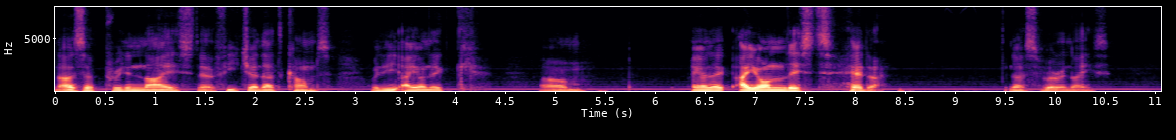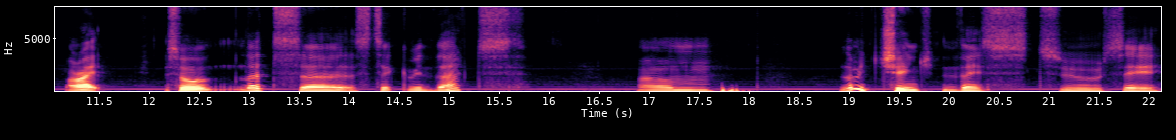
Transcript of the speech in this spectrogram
that's a pretty nice uh, feature that comes with the ionic um, ionic ion list header. That's very nice. All right. So let's uh, stick with that. Um, let me change this to say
